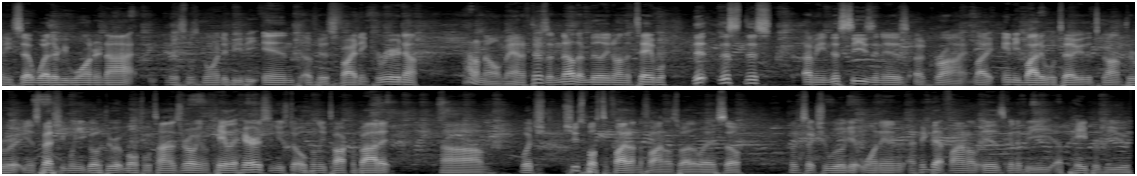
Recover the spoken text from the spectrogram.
And he said whether he won or not, this was going to be the end of his fighting career. Now, I don't know, man. If there's another million on the table, this, this, this, I mean, this season is a grind. Like anybody will tell you that's gone through it, especially when you go through it multiple times in. You know, Kayla Harrison used to openly talk about it, um, which she's supposed to fight on the finals, by the way. So looks like she will get one in. I think that final is going to be a pay-per-view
